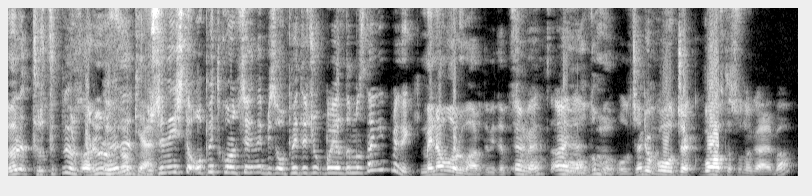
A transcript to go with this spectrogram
böyle tırtıklıyoruz, arıyoruz Evet, yok yani. Bu sene işte Opet konserine biz Opet'e çok bayıldığımızdan gitmedik. Manowar vardı bir de bu sene. Evet, aynen. Oldu mu? Olacak Yok mı? olacak. Bu hafta sonu galiba.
